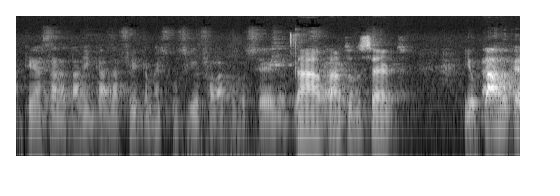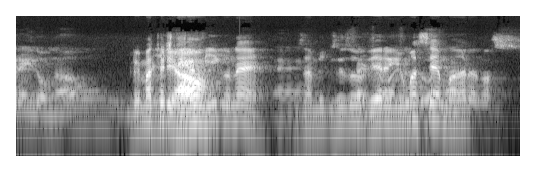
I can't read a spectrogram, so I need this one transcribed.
A criançada estava em casa aflita, mas conseguiu falar com você. Tudo Tá, tá tudo certo. E o carro, querendo ou não, Bem A gente tem material. amigo, né? Os amigos resolveram em uma ajudou, semana. Nossa,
